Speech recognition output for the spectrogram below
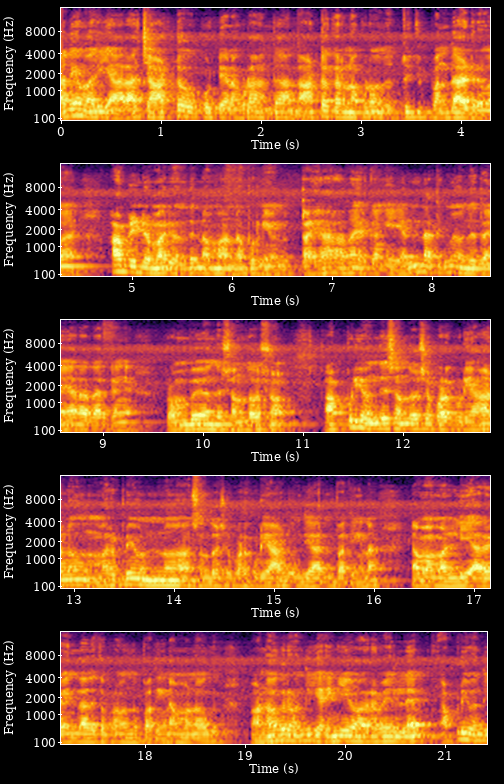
அதே மாதிரி யாராச்சும் ஆட்டோ கூட்டியானா கூட வந்து அந்த ஆட்டோக்காரனை கூட வந்து தூக்கி பந்தாடிடுவேன் அப்படின்ற மாதிரி வந்து நம்ம அன்னபூர்ணி வந்து தயாராக தான் இருக்காங்க. எல்லாத்துக்குமே வந்து தயாராக தான் இருக்காங்க. ரொம்பவே வந்து சந்தோஷம். அப்படி வந்து சந்தோஷப்படக்கூடிய ஆளும் மறுபடியும் இன்னும் சந்தோஷப்படக்கூடிய ஆள் வந்து யாருன்னு பார்த்தீங்கன்னா நம்ம மல்லி அரவிந்த் அதுக்கப்புறம் வந்து பார்த்திங்கன்னா மனோகர். மனோகர் வந்து இறங்கி வரவே இல்லை. அப்படி வந்து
